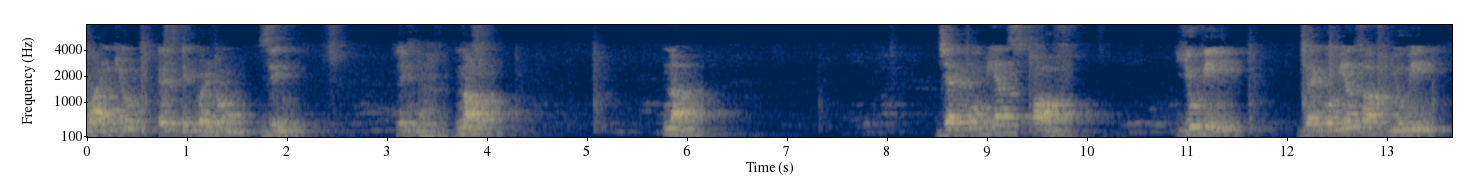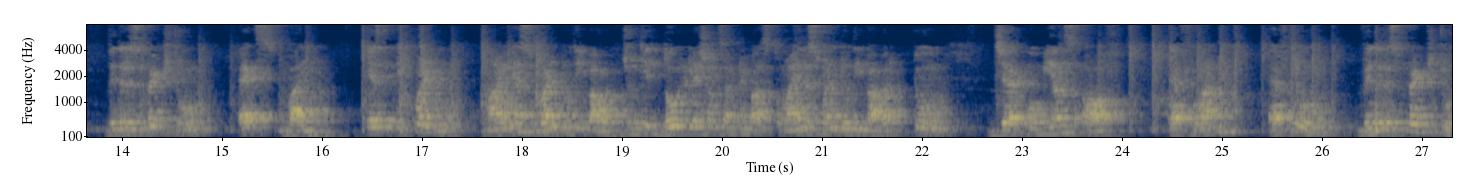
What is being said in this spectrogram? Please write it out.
y cube is equal to zero लिखना है now Now, Jacobians of UV, Jacobians of UV with respect to x y is equal to minus one to the power चूंकि दो रिलेशन अपने पास तो minus one to the power two Jacobians of f one f two with respect to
